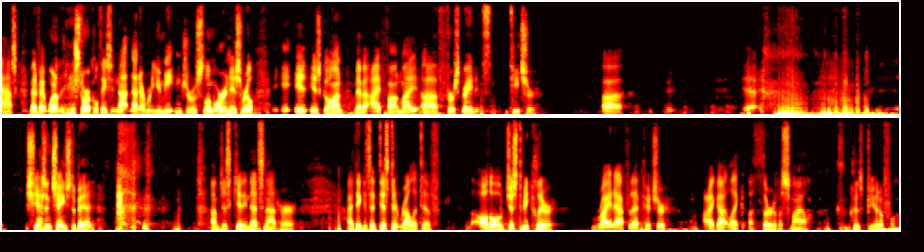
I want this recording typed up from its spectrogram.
ask. Matter of fact, one of the historical things, not, not everybody you meet in Jerusalem or in Israel is, is gone. Matter of fact, I found my uh, first grade teacher. Uh, she hasn't changed a bit. I'm just kidding, that's not her. I think it's a distant relative. Although, just to be clear, right after that picture, I got like a third of a smile. it was beautiful.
